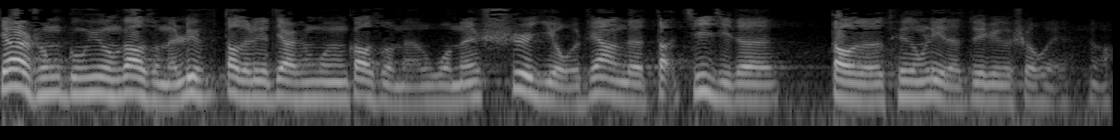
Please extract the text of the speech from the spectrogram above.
第二重功用告诉我们，律道德律的第二重功用告诉我们，我们是有这样的道积极的。道德推动力的对这个社会，是吧？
